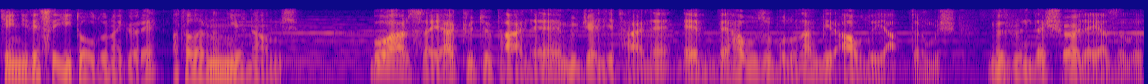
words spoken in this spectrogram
Kendi de seyit olduğuna göre atalarının yerini almış. Bu arsaya kütüphane, mücellithane, ev ve havuzu bulunan bir avlu yaptırmış. Mühründe şöyle yazılı.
